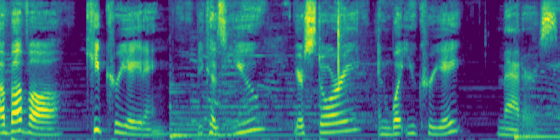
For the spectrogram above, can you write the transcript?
Above all, keep creating because you, your story, and what you create matters.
